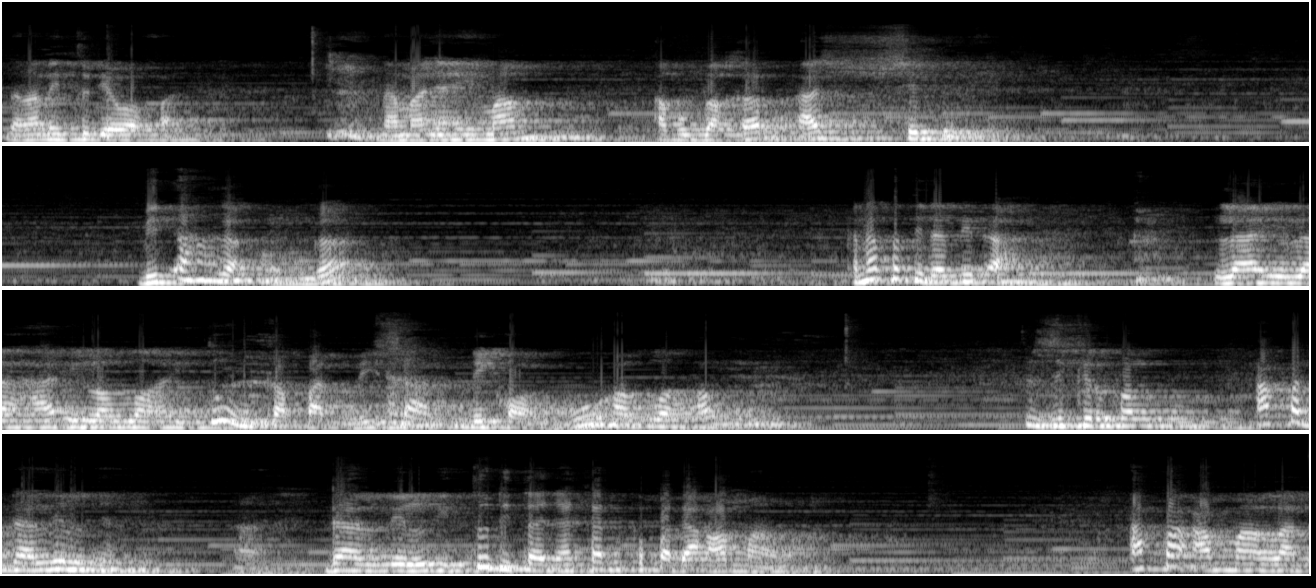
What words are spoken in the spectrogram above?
Dengan itu dia wafat. Namanya Imam Abu Bakar Ash-Shibli Bid'ah enggak? Enggak Kenapa tidak bid'ah? La ilaha illallah itu ungkapan lisan di kalbu Allah Allah. Itu zikir kalbu. Apa dalilnya? Nah, dalil itu ditanyakan kepada amal. Apa amalan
